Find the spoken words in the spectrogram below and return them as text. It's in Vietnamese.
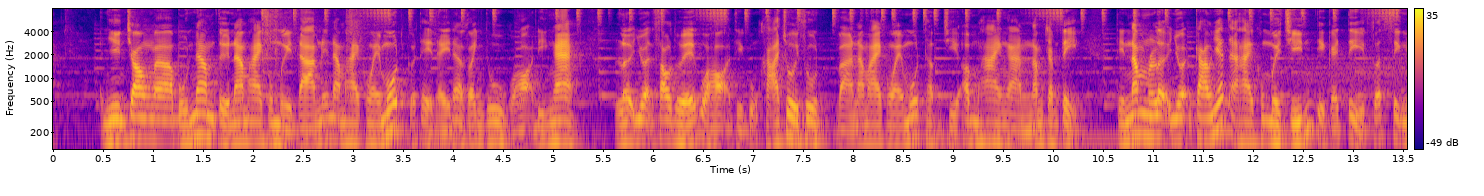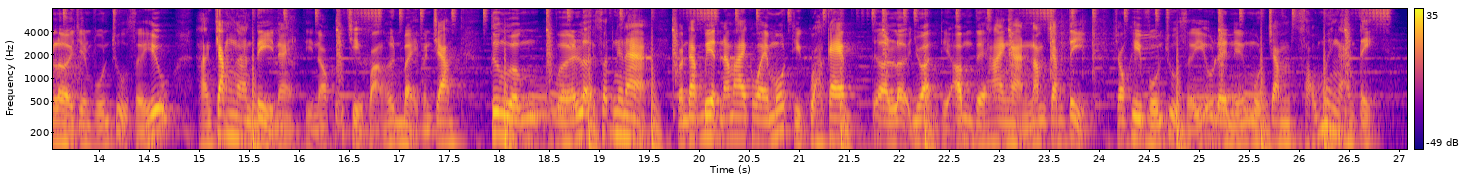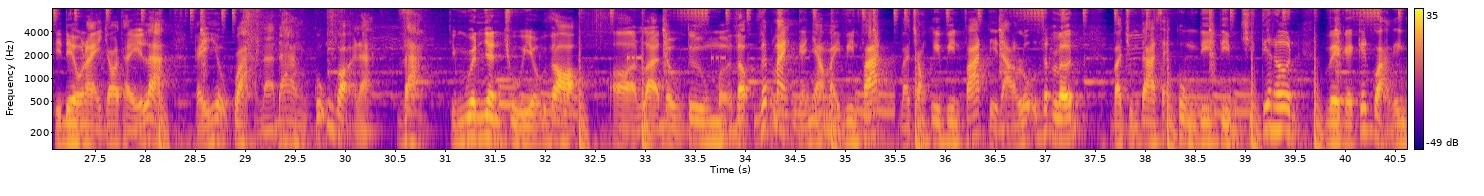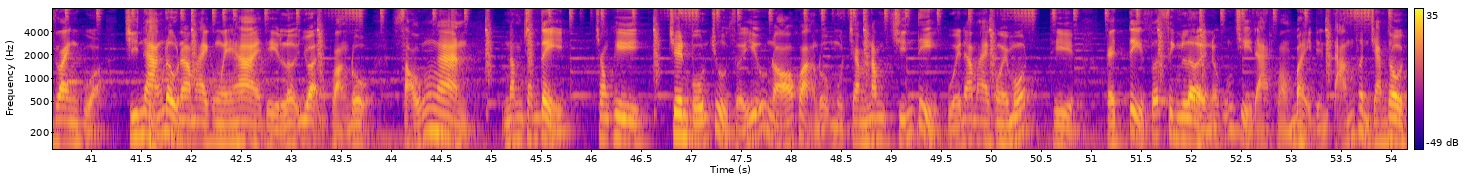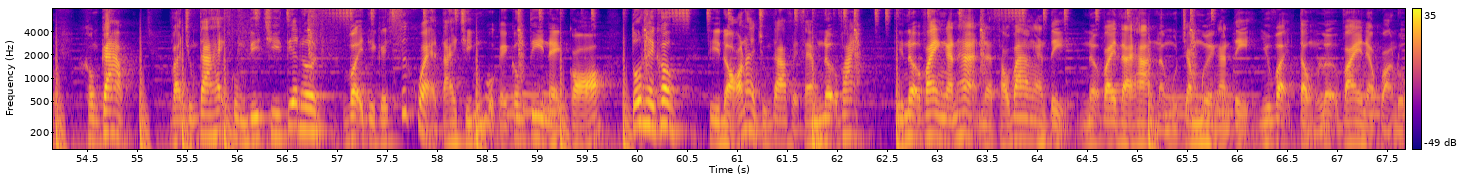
Nhìn trong à, 4 năm từ năm 2018 đến năm 2021 có thể thấy là doanh thu của họ đi ngang. Lợi nhuận sau thuế của họ thì cũng khá trôi sụt và năm 2021 thậm chí âm 2.500 tỷ. Thì năm lợi nhuận cao nhất là 2019 thì cái tỷ suất sinh lời trên vốn chủ sở hữu hàng trăm ngàn tỷ này thì nó cũng chỉ khoảng hơn 7%, tương ứng với lợi suất ngân hàng. Còn đặc biệt năm 2021 thì quá kém, tức là lợi nhuận thì âm tới 2.500 tỷ trong khi vốn chủ sở hữu lên đến 160.000 tỷ. Thì điều này cho thấy là cái hiệu quả là đang cũng gọi là giảm thì nguyên nhân chủ yếu do uh, là đầu tư mở rộng rất mạnh cái nhà máy VinFast và trong khi VinFast thì đang lỗ rất lớn và chúng ta sẽ cùng đi tìm chi tiết hơn về cái kết quả kinh doanh của 9 tháng đầu năm 2022 thì lợi nhuận khoảng độ 6.500 tỷ trong khi trên vốn chủ sở hữu nó khoảng độ 159 tỷ cuối năm 2021 thì cái tỷ suất sinh lời nó cũng chỉ đạt khoảng 7 đến 8% thôi, không cao. Và chúng ta hãy cùng đi chi tiết hơn. Vậy thì cái sức khỏe tài chính của cái công ty này có tốt hay không? Thì đó là chúng ta phải xem nợ vay thì nợ vay ngắn hạn là 63.000 tỷ nợ vay dài hạn là 110.000 tỷ. Như vậy tổng nợ vay là khoảng độ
